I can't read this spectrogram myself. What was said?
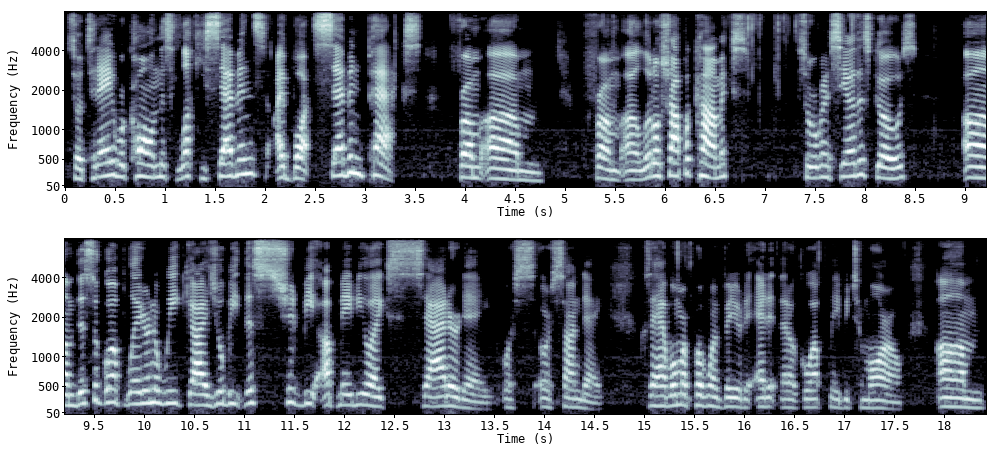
So today we're calling this Lucky Sevens. I bought seven packs from um, from uh, Little Shop of Comics. So we're going to see how this goes. Um, this will go up later in the week, guys. You'll be this should be up maybe like Saturday or or Sunday because I have one more Pokemon video to edit that'll go up maybe tomorrow. Um,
